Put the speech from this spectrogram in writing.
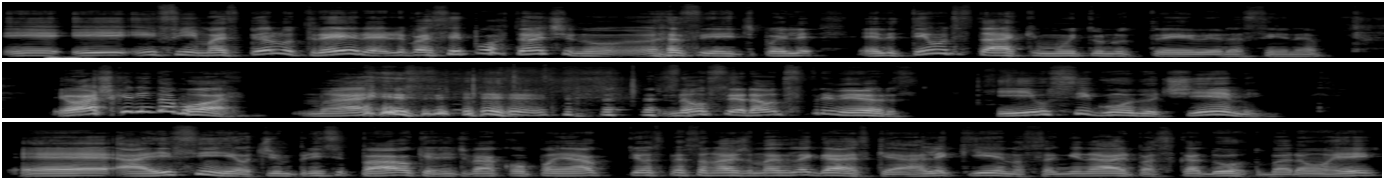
E, e, enfim, mas pelo trailer, ele vai ser importante no, assim, tipo, ele, ele tem um destaque muito no trailer, assim, né? Eu acho que ele ainda morre, mas não será um dos primeiros. E o segundo time é, aí sim, é o time principal que a gente vai acompanhar, tem os personagens mais legais, que é a Arlequina, o Sanguinário, Pacificador, Tubarão Rei,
